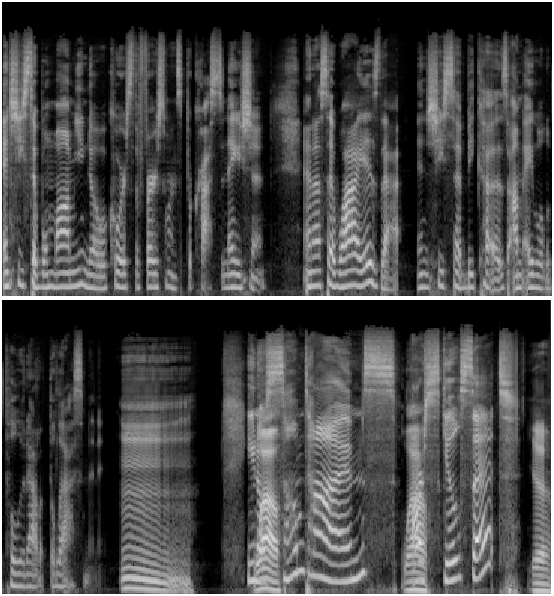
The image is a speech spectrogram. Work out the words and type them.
And she said, Well, mom, you know, of course, the first one's procrastination. And I said, Why is that? And she said, Because I'm able to pull it out at the last minute. Mm. You know, Wow. sometimes Wow. our skill set, Yeah.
